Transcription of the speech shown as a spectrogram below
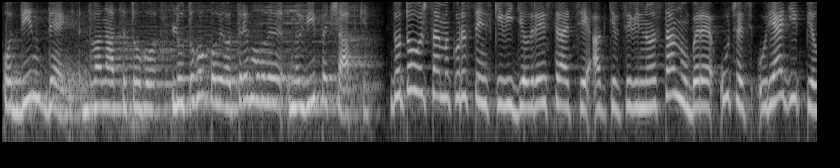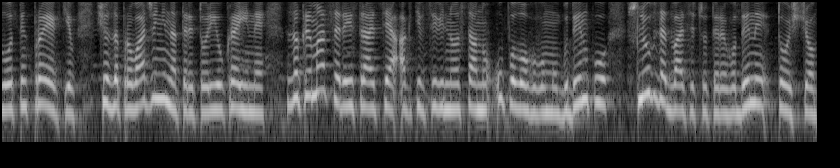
один день 12 лютого, коли отримували нові печатки. До того ж, саме Коростенський відділ реєстрації актів цивільного стану бере участь у ряді пілотних проєктів, що запроваджені на території України. Зокрема, це реєстрація актів цивільного стану у пологовому будинку, шлюб за 24 години тощо.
